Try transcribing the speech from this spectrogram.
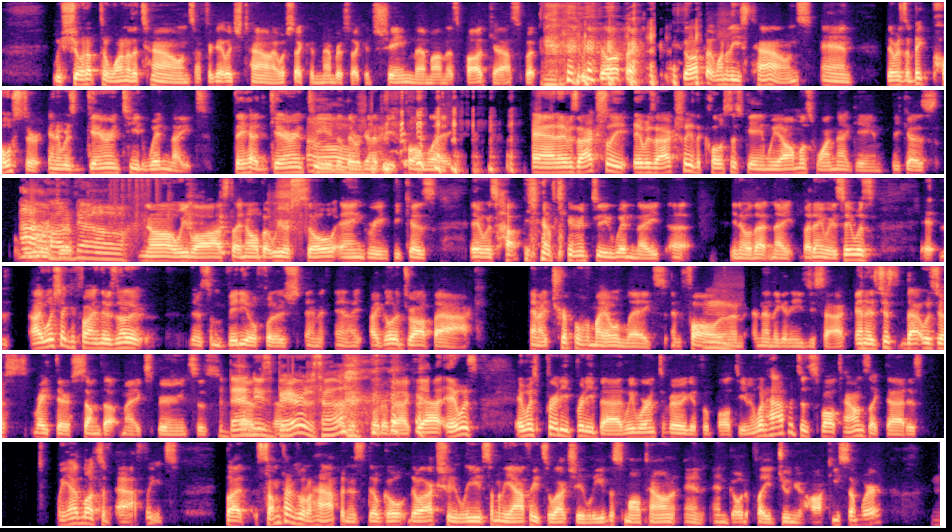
we showed up to one of the towns. I forget which town. I wish I could remember so I could shame them on this podcast but we show up at, show up at one of these towns and there was a big poster and it was guaranteed win night they had guaranteed oh, that they were going to beat Foam Lake, and it was actually it was actually the closest game. We almost won that game because we oh were just, no, no, we lost. I know, but we were so angry because it was have guaranteed win night. Uh, you know that night. But anyways, it was. It, I wish I could find. There's another. There's some video footage, and and I, I go to drop back, and I trip over my own legs and fall, mm. and, then, and then they get an easy sack. And it's just that was just right there summed up my experiences. The bad as, news as, Bears, huh? Quarterback, yeah, it was it was pretty pretty bad. We weren't a very good football team. And what happens in small towns like that is we had lots of athletes, but sometimes what will happen is they'll go they'll actually leave. Some of the athletes will actually leave the small town and and go to play junior hockey somewhere.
